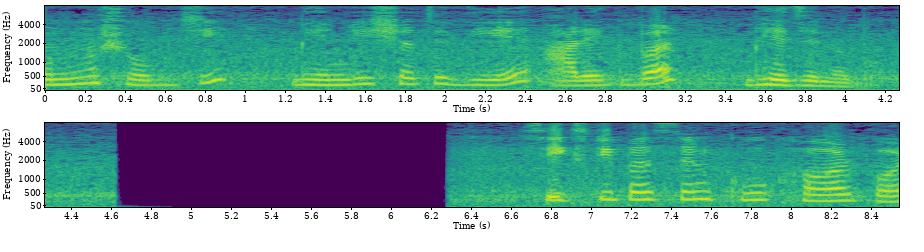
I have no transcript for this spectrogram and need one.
অন্য সবজি ভেন্ডির সাথে দিয়ে আরেকবার ভেজে নেব। সিক্সটি পার্সেন্ট কুক হওয়ার পর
